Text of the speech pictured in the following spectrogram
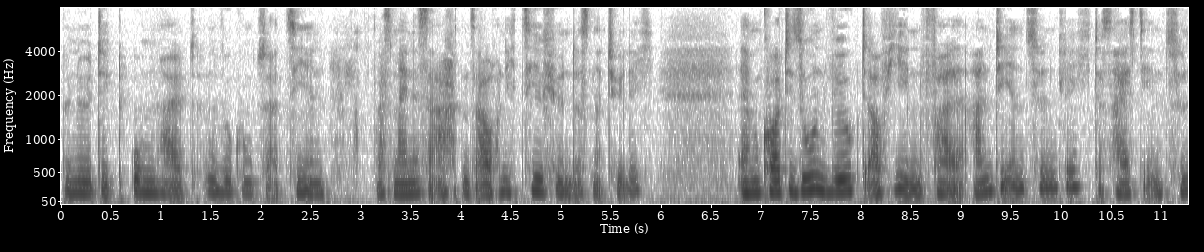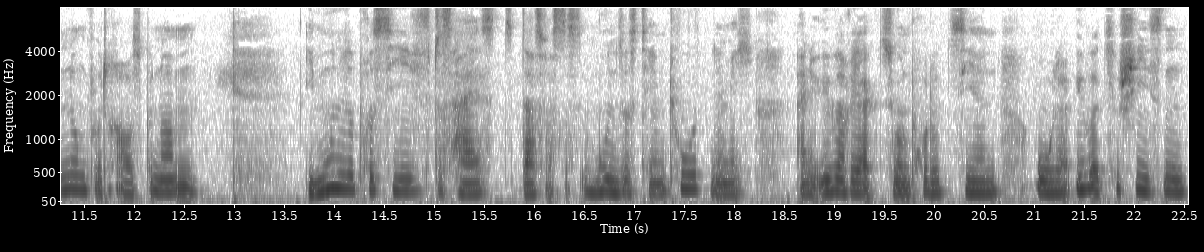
benötigt, um halt eine Wirkung zu erzielen, was meines Erachtens auch nicht zielführend ist natürlich. Ähm, Cortison wirkt auf jeden Fall antientzündlich, das heißt, die Entzündung wird rausgenommen. Immunsuppressiv, das heißt, das, was das Immunsystem tut, nämlich eine Überreaktion produzieren oder überzuschießen,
